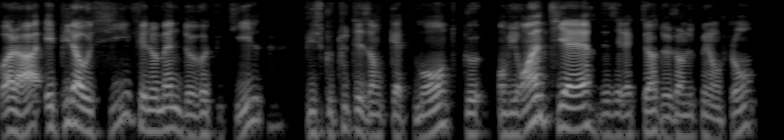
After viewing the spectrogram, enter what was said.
Voilà. Et puis là aussi, phénomène de vote utile, puisque toutes les enquêtes montrent qu'environ un tiers des électeurs de Jean-Luc Mélenchon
